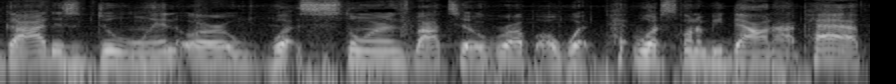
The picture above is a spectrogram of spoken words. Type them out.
God is doing or what storm's about to erupt or what what's to be down our path.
